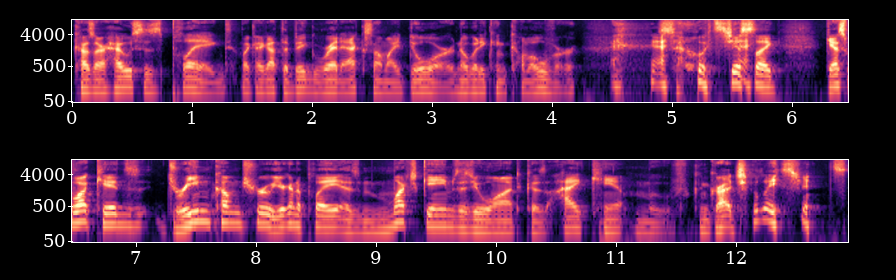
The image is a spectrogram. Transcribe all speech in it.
because our house is plagued. Like I got the big red X on my door. Nobody can come over. so it's just like, guess what, kids? Dream come true. You're gonna play as much games as you want because I can't move. Congratulations.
